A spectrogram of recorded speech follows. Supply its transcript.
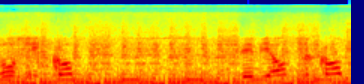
Rossi kop. Wim Jansen kop.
